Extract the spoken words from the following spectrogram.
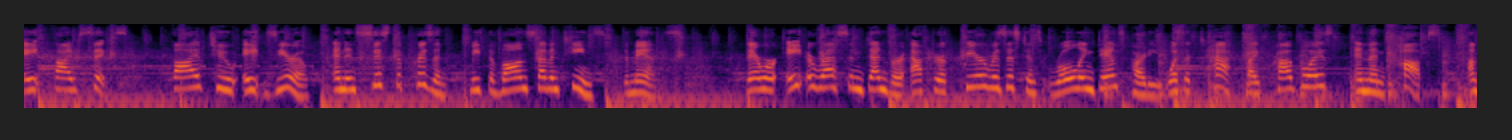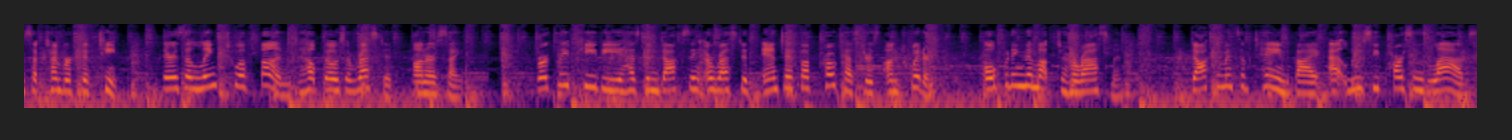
856 5280 and insist the prison meet the Vaughn 17's demands. There were eight arrests in Denver after a queer resistance rolling dance party was attacked by Proud Boys and then cops on September 15th. There is a link to a fund to help those arrested on our site. Berkeley PD has been doxing arrested Antifa protesters on Twitter, opening them up to harassment. Documents obtained by at Lucy Parsons Labs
